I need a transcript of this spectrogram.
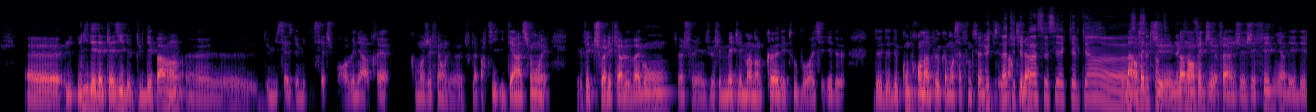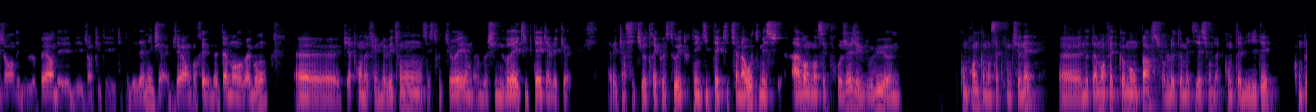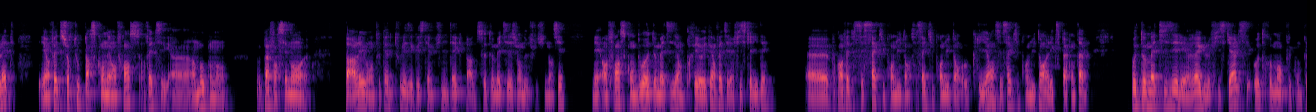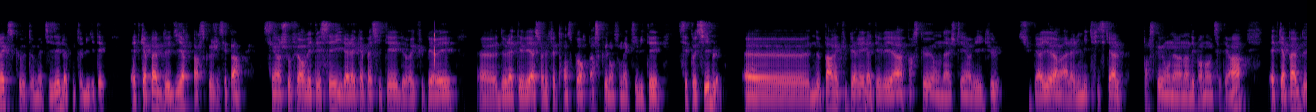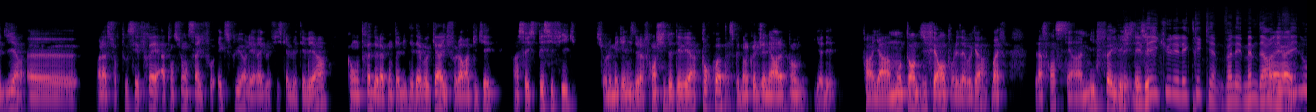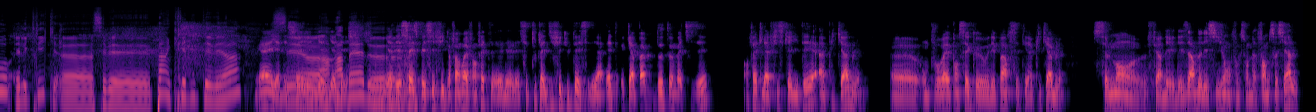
Euh, L'idée d'Akazi depuis le départ, hein, euh, 2016-2017, je pourrais en revenir après comment j'ai fait en le, toute la partie itération et, le fait que je sois allé faire le wagon, tu vois, je vais, je vais mettre les mains dans le code et tout pour essayer de, de, de, comprendre un peu comment ça fonctionne. Là, tu t'es pas associé avec quelqu'un euh, bah, en fait, non, non, en fait, j'ai enfin, j'ai fait venir des, des, gens, des développeurs, des, des gens qui étaient, qui étaient des amis que j'ai rencontrés notamment au wagon. Euh, et puis après, on a fait une levée de fonds, on s'est structuré, on a embauché une vraie équipe tech avec, euh, avec un CTO très costaud et toute une équipe tech qui tient la route. Mais avant de lancer le projet, j'ai voulu euh, comprendre comment ça fonctionnait euh, notamment en fait comment on part sur l'automatisation de la comptabilité complète, et en fait surtout parce qu'on est en France, en fait c'est un, mot qu'on ne peut pas forcément euh, parler, ou en tout cas de tous les écosystèmes fintech par d'automatisation de flux financiers, mais en France, ce qu'on doit automatiser en priorité, en fait, c'est la fiscalité. Euh, pourquoi en fait c'est ça qui prend du temps, c'est ça qui prend du temps aux clients, c'est ça qui prend du temps à l'expert comptable. Automatiser les règles fiscales, c'est autrement plus complexe qu'automatiser de la comptabilité. Être capable de dire parce que je sais pas, c'est un chauffeur VTC, il a la capacité de récupérer euh, de la TVA sur les de transport parce que dans son activité, c'est possible. Euh, ne pas récupérer la TVA parce qu'on a acheté un véhicule supérieur à la limite fiscale parce qu'on est un indépendant, etc. Être capable de dire, euh, voilà, sur tous ces frais, attention, ça, il faut exclure les règles fiscales de TVA. Quand on traite de la comptabilité d'avocat, il faut leur appliquer un seuil spécifique sur le mécanisme de la franchise de TVA. Pourquoi? Parce que dans le code général, il y a des Enfin, il y a un montant différent pour les avocats. Bref, la France, c'est un millefeuille législatif. Les, véhicules électriques, même d'ailleurs, les vélos électriques, euh, c'est pas un crédit TVA. Ouais, il y a des seuils, il y a, des, seuils spécifiques. Enfin bref, en fait, c'est toute la difficulté, c'est-à-dire être capable d'automatiser en fait la fiscalité applicable. Euh, on pourrait penser qu'au départ, c'était applicable seulement euh, faire des, des, arbres de décision en fonction de la forme sociale,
